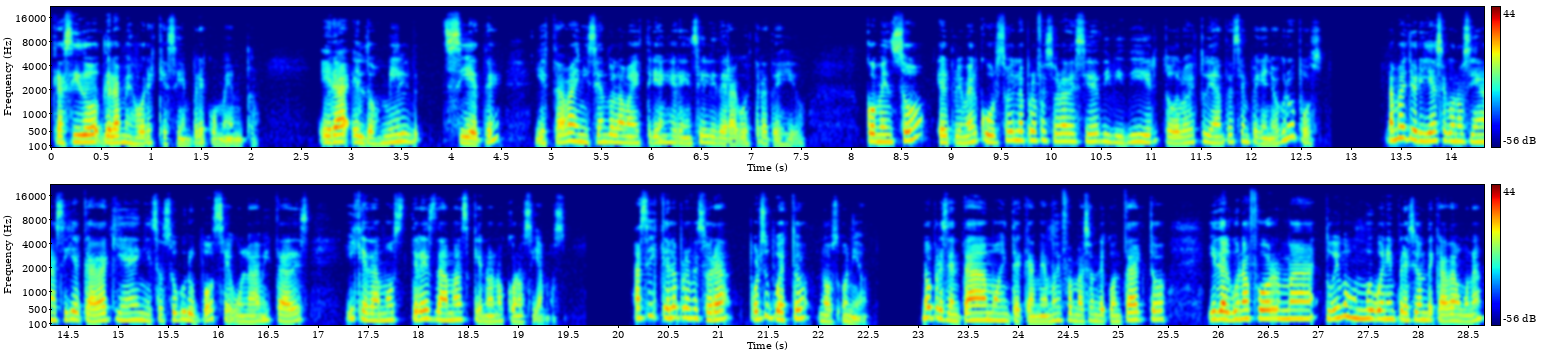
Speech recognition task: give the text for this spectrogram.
que ha sido de las mejores que siempre comento. Era el 2007 y estaba iniciando la maestría en gerencia y liderazgo estratégico. Comenzó el primer curso y la profesora decide dividir todos los estudiantes en pequeños grupos. La mayoría se conocían así que cada quien hizo su grupo según las amistades y quedamos tres damas que no nos conocíamos. Así que la profesora, por supuesto, nos unió. Nos presentamos, intercambiamos información de contacto y de alguna forma tuvimos una muy buena impresión de cada una.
